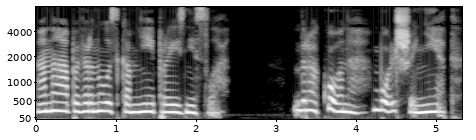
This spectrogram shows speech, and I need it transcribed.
Она повернулась ко мне и произнесла. «Дракона больше нет».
